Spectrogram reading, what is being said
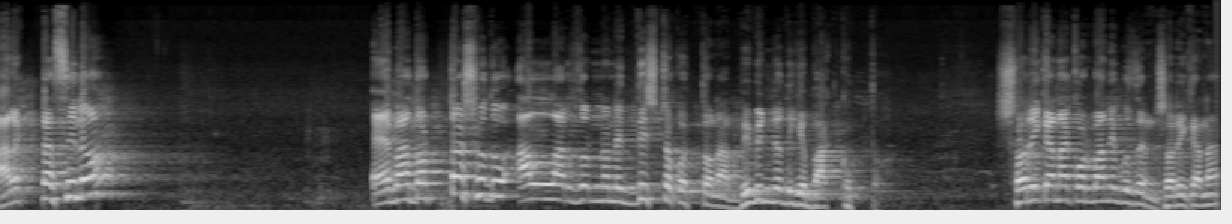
আরেকটা ছিল, এবাদতটা শুধু আল্লাহর জন্য নির্দিষ্ট করত না, বিভিন্ন দিকে ভাগ করত। শরিকানা কোরবানি বুঝেন, শরিকানা?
